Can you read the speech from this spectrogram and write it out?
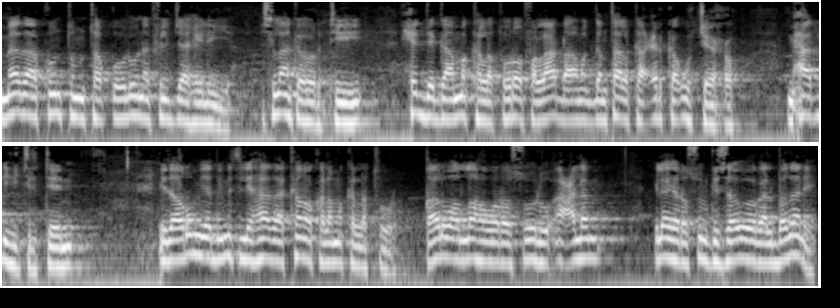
maadaa kuntum taquuluuna fi اljaahiliya islaamka hortii xidigaa marka la tuuro fallaadha ama gantaalka cirka u jeexo maxaad dhihi jirteen Idaa rumya bimili haada kanoo kale marka la tuuro qaaluu allahu warasuulu aclam ilaahay rasuulkiisa u ogaal badane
